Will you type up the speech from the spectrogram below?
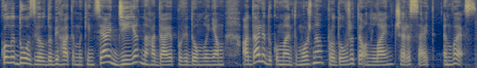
Коли дозвіл добігатиме кінця, дія нагадає повідомленням. А далі документ можна продовжити онлайн через сайт МВС.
